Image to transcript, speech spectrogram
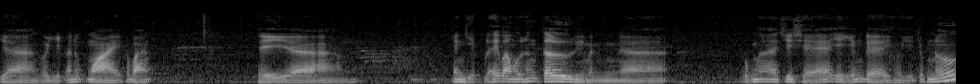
và người Việt ở nước ngoài các bạn. Thì nhân dịp lễ 30 tháng 4 thì mình cũng chia sẻ về vấn đề người Việt trong nước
